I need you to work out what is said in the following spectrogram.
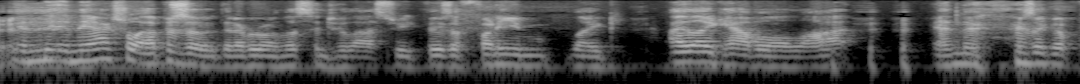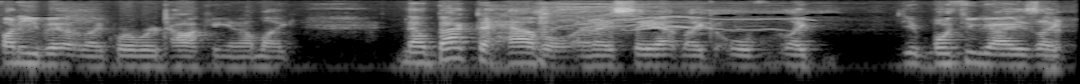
in, the, in the actual episode that everyone listened to last week, there's a funny like I like Havel a lot, and there's like a funny bit like where we're talking, and I'm like, now back to Havel, and I say it like like both you guys like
